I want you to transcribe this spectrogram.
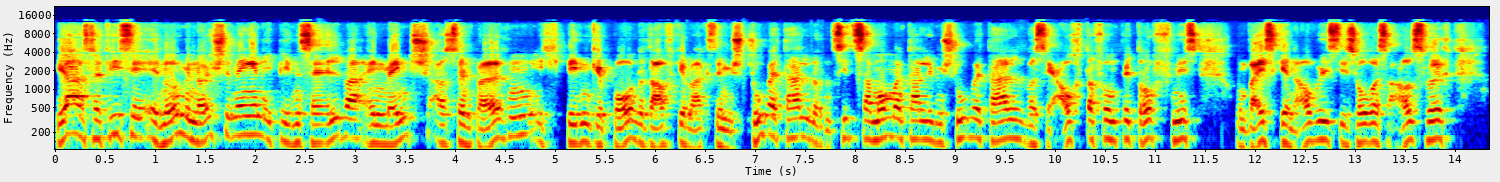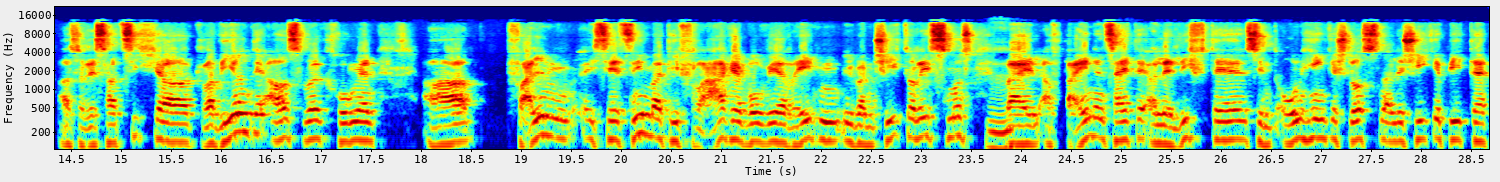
Ja, also diese enormen Neuschneemengen. Ich bin selber ein Mensch aus den Bergen. Ich bin geboren und aufgewachsen im Stubetal und sitze momentan im Stubetal, was ja auch davon betroffen ist und weiß genau, wie sich sowas auswirkt. Also das hat sicher gravierende Auswirkungen. Äh, vor allem ist jetzt nicht mehr die Frage, wo wir reden über den Skitourismus, mhm. weil auf der einen Seite alle Lifte sind ohnehin geschlossen, alle Skigebiete.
